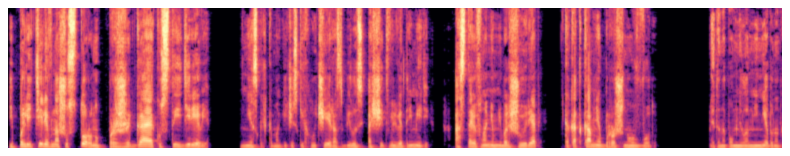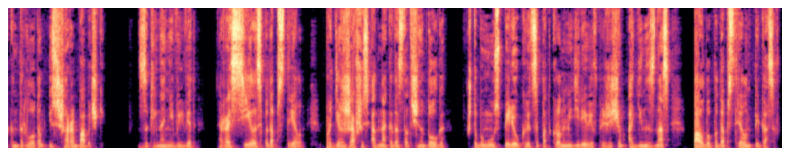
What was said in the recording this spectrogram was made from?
и полетели в нашу сторону, прожигая кусты и деревья. Несколько магических лучей разбилось о щит Вельвет Ремеди, оставив на нем небольшую рябь, как от камня, брошенного в воду. Это напомнило мне небо над Контерлотом из шара бабочки. Заклинание Вельвет рассеялось под обстрелом, продержавшись, однако, достаточно долго, чтобы мы успели укрыться под кронами деревьев, прежде чем один из нас пал бы под обстрелом пегасов.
